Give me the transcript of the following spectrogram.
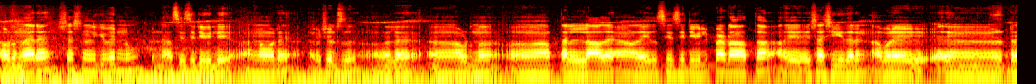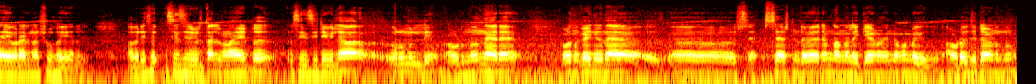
അവിടെ നിന്ന് നേരെ സ്റ്റേഷനിലേക്ക് വരുന്നു. പിന്നെ സി സി ടി വിയിൽ കാണുന്ന പോലെ വിഷ്വൽസ് അതുപോലെ അവിടുന്ന് അല്ലാതെ അതായത് സി സി ടി വിയിൽ പെടാത്ത ശശീധരൻ അതുപോലെ ഡ്രൈവറായിരുന്ന ഷുഹൈർ. അവർ സി സി ടി വിയിൽ തല്ലണമായിട്ട് സി സി ടി വിയിൽ ആ റൂമില്ല അവിടുന്ന് നേരെ അവിടുന്ന് കഴിഞ്ഞിട്ട് നേരെ സ്റ്റേഷന്റെ രണ്ടാം നിലയ്ക്കാണ് എന്നെ കൊണ്ടുപോയത്. അവിടെ വെച്ചിട്ടാണെന്നും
